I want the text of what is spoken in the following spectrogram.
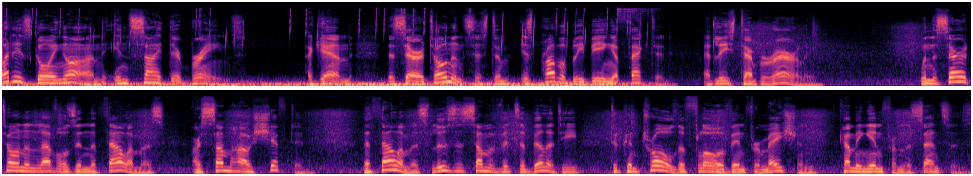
What is going on inside their brains? Again, the serotonin system is probably being affected, at least temporarily. When the serotonin levels in the thalamus are somehow shifted, the thalamus loses some of its ability to control the flow of information coming in from the senses.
